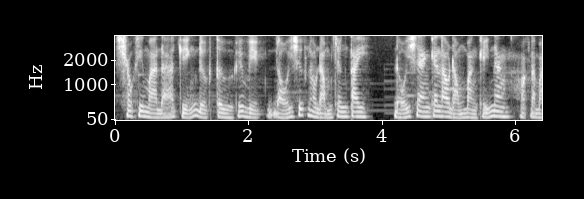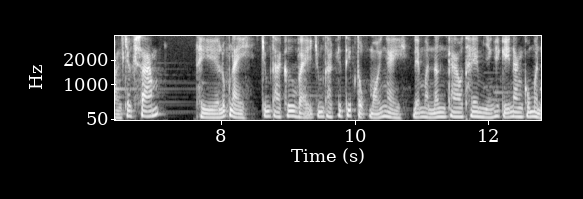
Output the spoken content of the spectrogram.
Sau khi mà đã chuyển được từ cái việc đổi sức lao động chân tay, đổi sang cái lao động bằng kỹ năng hoặc là bằng chất xám, thì lúc này chúng ta cứ vậy, chúng ta cứ tiếp tục mỗi ngày để mà nâng cao thêm những cái kỹ năng của mình.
